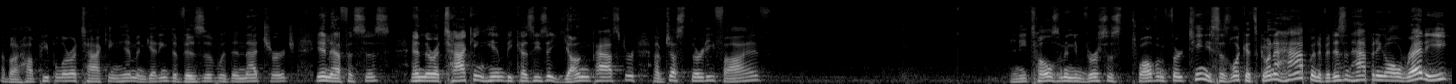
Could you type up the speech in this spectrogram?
about how people are attacking him and getting divisive within that church in Ephesus, and they're attacking him because he's a young pastor of just 35. And he tells them in verses 12 and 13, he says, Look, it's going to happen if it isn't happening already,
